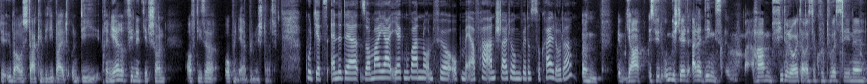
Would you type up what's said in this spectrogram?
der überaus starke Willibald. Und die Premiere findet jetzt schon auf dieser Open-Air-Bühne statt. Gut, jetzt endet der Sommer ja irgendwann und für Open-Air-Veranstaltungen wird es zu kalt, oder? Ähm, ja, es wird umgestellt. Allerdings ähm, haben viele Leute aus der Kulturszene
